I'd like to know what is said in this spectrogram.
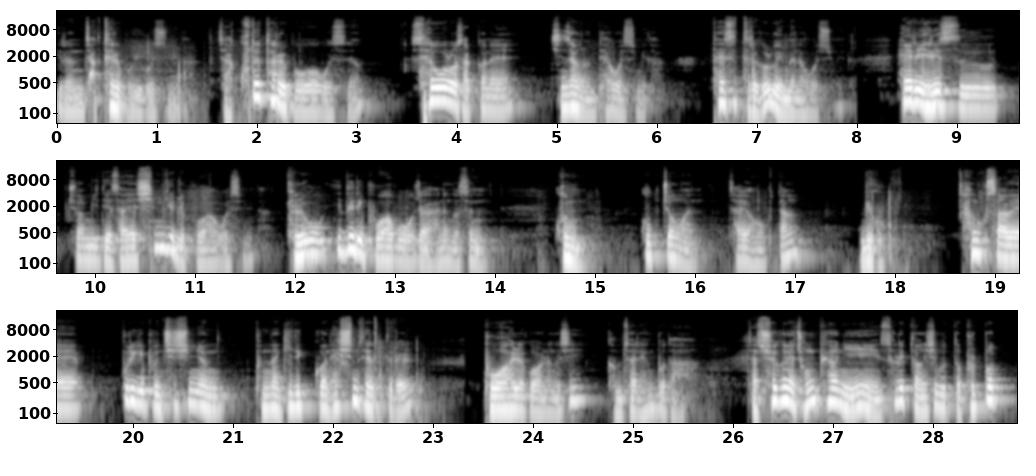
이런 작태를 보이고 있습니다. 자, 쿠데타를 보호하고 있어요. 세월호 사건의 진상을 은폐하고 있습니다. 패스트트랙을 외면하고 있습니다. 해리 해리스 주한미 대사의 심기를 보호하고 있습니다. 결국 이들이 보호하고자 하는 것은 군, 국정원, 자유한국당, 미국, 한국 사회의 뿌리 깊은 70년 분단 기득권 핵심 세력들을 보호하려고 하는 것이 검찰의 행보다. 자, 최근에 종편이 설립 당시부터 불법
